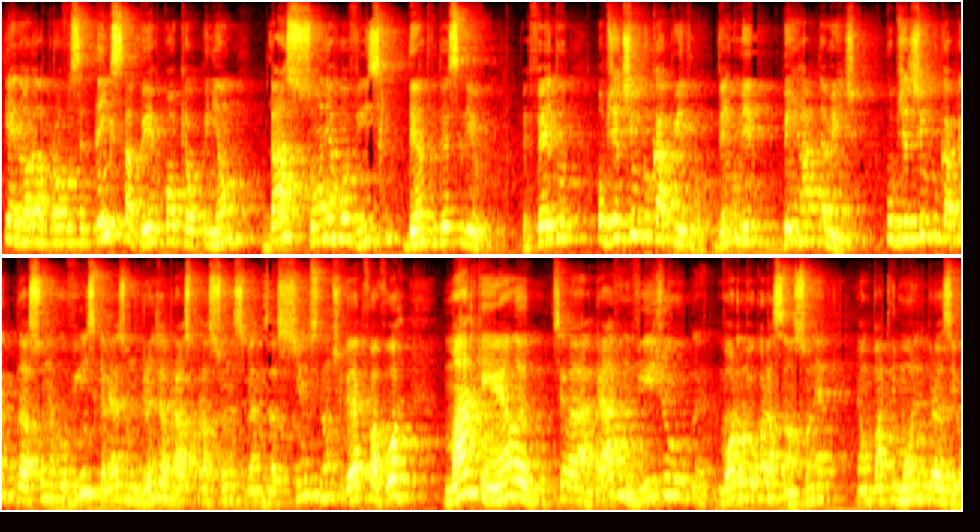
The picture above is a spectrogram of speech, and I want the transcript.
E aí na hora da prova você tem que saber qual que é a opinião da Sônia Rovinski dentro desse livro. Perfeito? Objetivo do capítulo, vem comigo bem rapidamente. O objetivo do capítulo da Sônia Rovinski, aliás, um grande abraço para a Sônia se estiver nos assistindo, se não tiver, por favor, marquem ela, sei lá, grave um vídeo, mora no meu coração. A Sônia é um patrimônio do Brasil.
